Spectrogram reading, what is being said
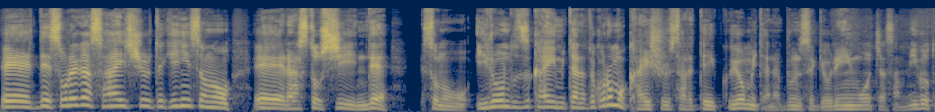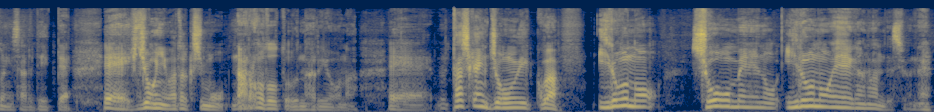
えー、でそれが最終的にその、えー、ラストシーンでその色の使いみたいなところも回収されていくよみたいな分析をレインウォッチャーさん見事にされていて、えー、非常に私もなるほどとうなるような、えー、確かにジョン・ウィックは色の照明の色の映画なんですよね。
